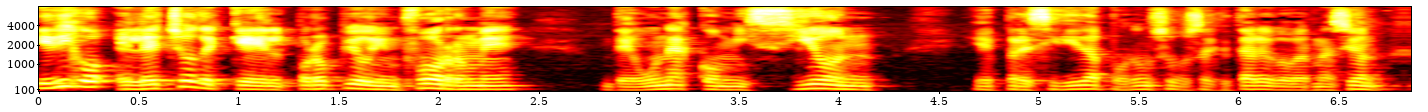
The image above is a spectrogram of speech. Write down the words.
Y digo, el hecho de que el propio informe de una comisión eh, presidida por un subsecretario de gobernación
